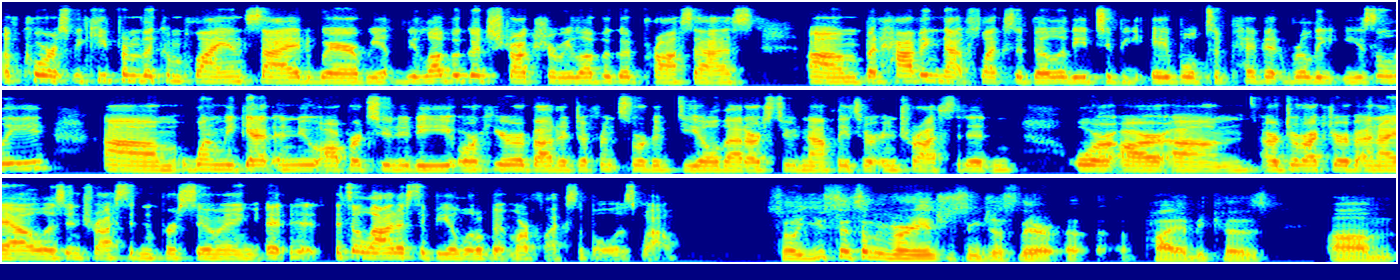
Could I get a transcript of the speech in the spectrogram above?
of course, we keep from the compliance side where we, we love a good structure, we love a good process, um, but having that flexibility to be able to pivot really easily um, when we get a new opportunity or hear about a different sort of deal that our student athletes are interested in or our, um, our director of NIL is interested in pursuing, it, it's allowed us to be a little bit more flexible as well. So you said something very interesting just there, uh, uh Paya, because um,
